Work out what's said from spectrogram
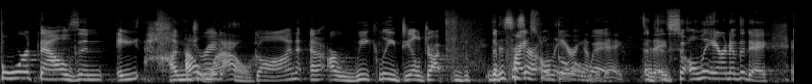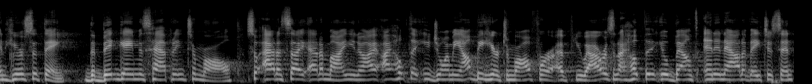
4,800 oh, wow. gone. Our weekly deal drop. The, the this price is our will only go airing away. of the day today. It's the only airing of the day. And here's the thing. The big game is happening tomorrow. So out of sight, out of mind. You know, I, I, hope that you join me. I'll be here tomorrow for a few hours. And I hope that you'll bounce in and out of HSN.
